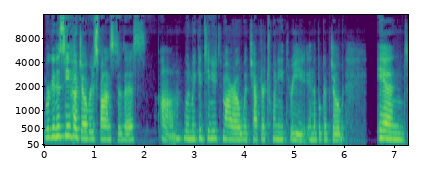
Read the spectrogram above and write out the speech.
we're going to see how Job responds to this um, when we continue tomorrow with chapter 23 in the book of Job and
